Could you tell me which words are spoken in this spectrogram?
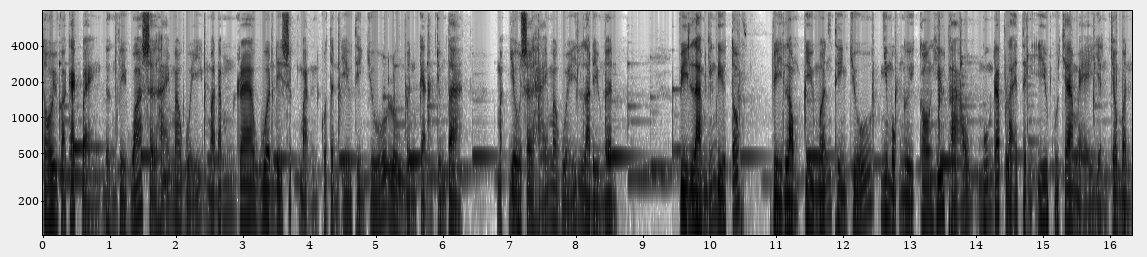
tôi và các bạn đừng vì quá sợ hãi ma quỷ mà đâm ra quên đi sức mạnh của tình yêu Thiên Chúa luôn bên cạnh chúng ta. Mặc dù sợ hãi ma quỷ là điều nên. Vì làm những điều tốt, vì lòng yêu mến Thiên Chúa như một người con hiếu thảo muốn đáp lại tình yêu của cha mẹ dành cho mình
